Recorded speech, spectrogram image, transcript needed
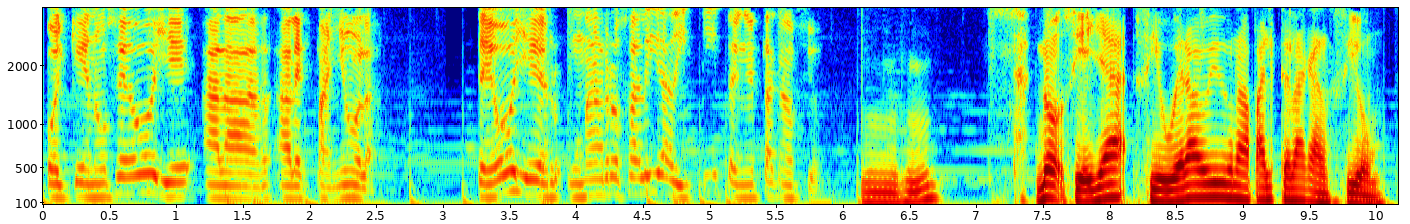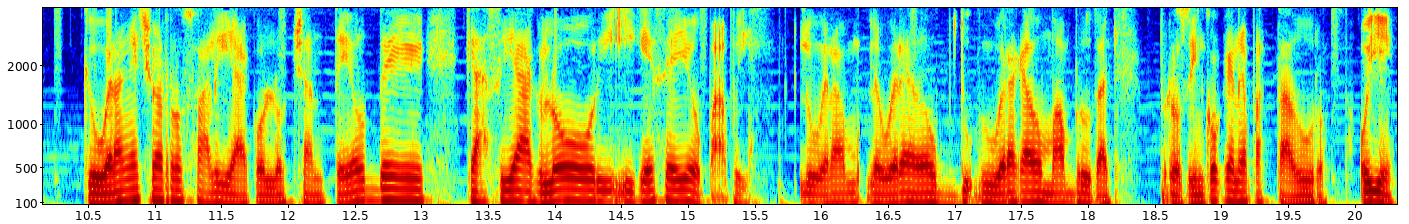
porque no se oye a la, a la española. Se oye una Rosalía distinta en esta canción. No, si ella, si hubiera oído una parte de la canción que hubieran hecho a Rosalía con los chanteos de que hacía Glory y qué sé yo, papi, le hubiera, le hubiera, dado, hubiera quedado más brutal. Pero cinco kenepas está duro. Oye,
